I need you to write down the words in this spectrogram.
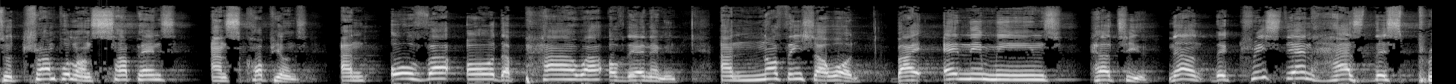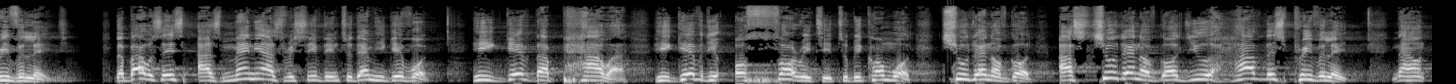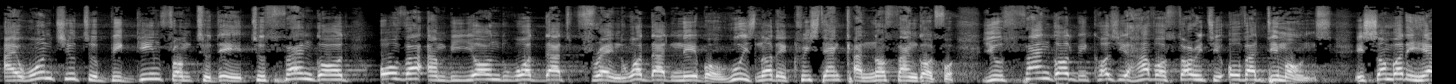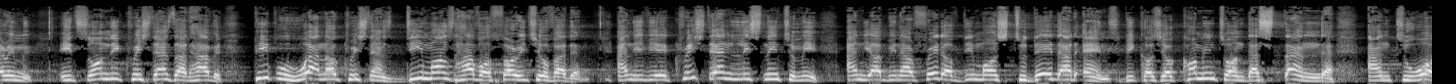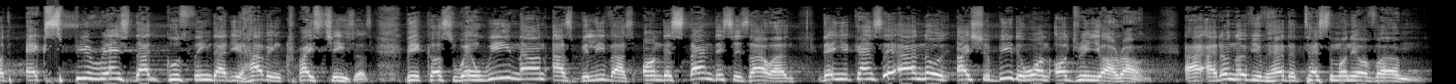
to trample on serpents and scorpions and over all the power of the enemy, and nothing shall what? By any means hurt you. Now, the Christian has this privilege. The Bible says, as many as received into them, he gave what? He gave the power. He gave the authority to become what? Children of God. As children of God, you have this privilege. Now, I want you to begin from today to thank God over and beyond what that friend, what that neighbor who is not a Christian cannot thank God for. You thank God because you have authority over demons. Is somebody hearing me? It's only Christians that have it. People who are not Christians, demons have authority over them. And if you're a Christian listening to me and you have been afraid of demons, today that ends because you're coming to understand and to what? Experience that good thing that you have in Christ Jesus. Because when we now, as believers, understand this is ours, then you can say, ah, no, I should be the one ordering you around. I, I don't know if you've heard the testimony of. Um,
